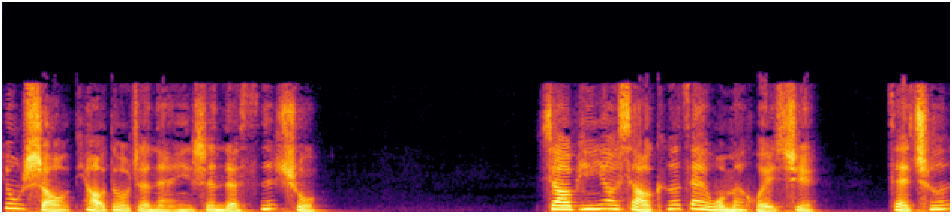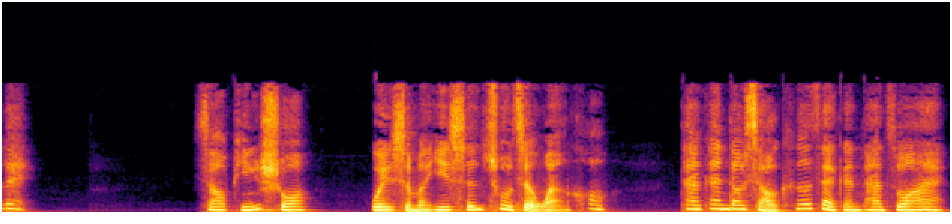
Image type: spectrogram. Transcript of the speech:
用手挑逗着男医生的私处。小平要小柯载我们回去，在车内。小平说：“为什么医生触诊完后，他看到小柯在跟他做爱，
